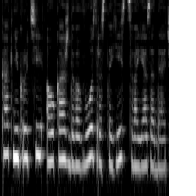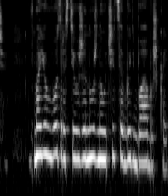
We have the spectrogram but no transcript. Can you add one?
Как ни крути, а у каждого возраста есть своя задача. В моем возрасте уже нужно учиться быть бабушкой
